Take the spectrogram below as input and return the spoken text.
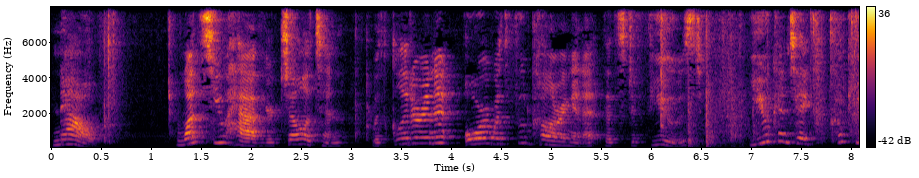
Now, once you have your gelatin with glitter in it or with food coloring in it that's diffused, you can take cookie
